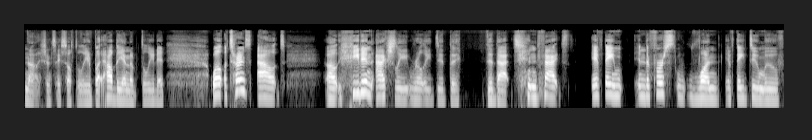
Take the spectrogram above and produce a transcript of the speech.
no, I shouldn't say self deleted, but how they end up deleted. Well, it turns out uh, he didn't actually really did the did that. In fact, if they in the first one, if they do move,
